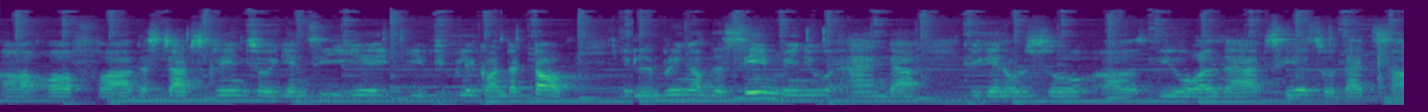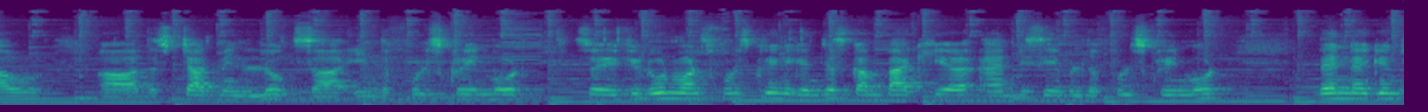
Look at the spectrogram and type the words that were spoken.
uh, of uh, the start screen. So you can see here if you click on the top it will bring up the same menu and uh, you can also uh, view all the apps here. So that's how uh, the start menu looks uh, in the full screen mode. So if you don't want full screen you can just come back here and disable the full screen mode. Then I can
